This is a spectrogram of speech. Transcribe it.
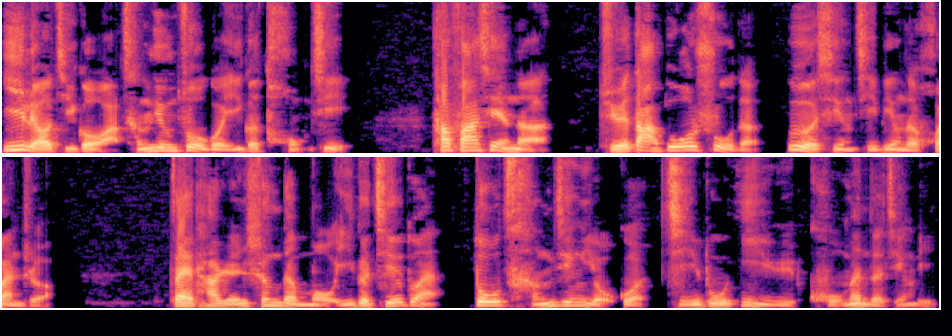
医疗机构啊，曾经做过一个统计。他发现呢，绝大多数的恶性疾病的患者，在他人生的某一个阶段，都曾经有过极度抑郁、苦闷的经历。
